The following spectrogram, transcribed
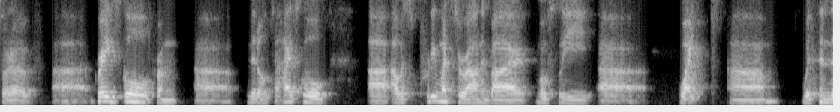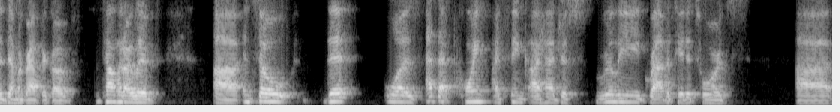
sort of uh, grade school, from uh, middle to high school, uh, I was pretty much surrounded by mostly uh, white um, within the demographic of the town that I lived. Uh, and so that was at that point, I think I had just really gravitated towards uh,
